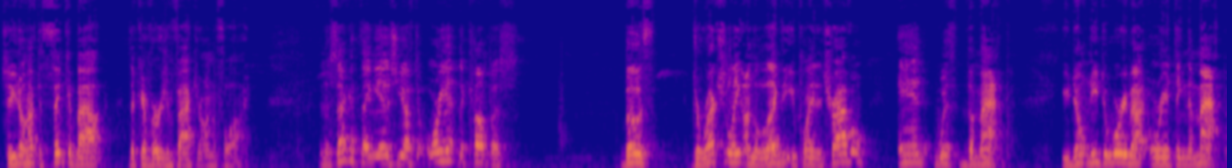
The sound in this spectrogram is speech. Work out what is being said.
so you don't have to think about the conversion factor on the fly. And the second thing is you have to orient the compass both directionally on the leg that you plan to travel and with the map. You don't need to worry about orienting the map.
